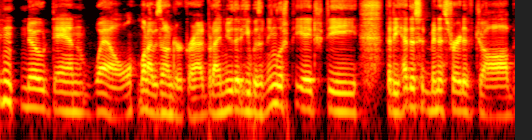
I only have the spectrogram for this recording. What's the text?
didn't know Dan well when I was an undergrad, but I knew that he was an English PhD, that he had this administrative job,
